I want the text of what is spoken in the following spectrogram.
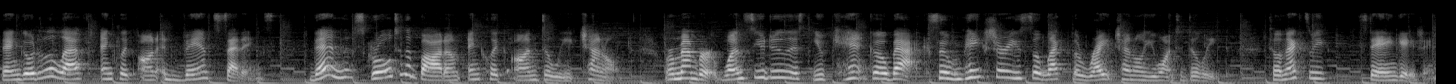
Then go to the left and click on advanced settings. Then scroll to the bottom and click on delete channel. Remember, once you do this, you can't go back, so make sure you select the right channel you want to delete. Till next week, stay engaging.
